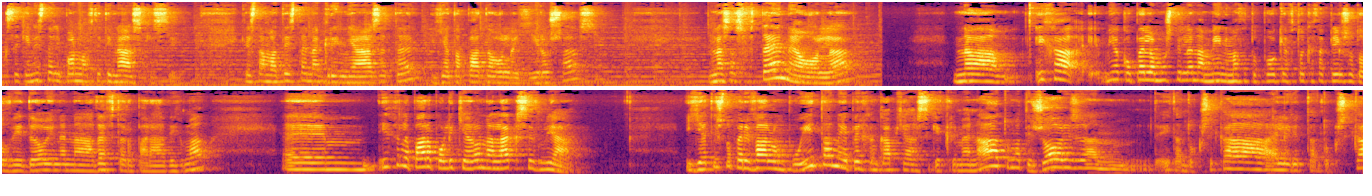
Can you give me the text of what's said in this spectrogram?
Ξεκινήστε λοιπόν με αυτή την άσκηση και σταματήστε να γκρινιάζετε για τα πάντα όλα γύρω σας, να σας φταίνε όλα, να είχα μια κοπέλα μου στείλε ένα μήνυμα, θα το πω και αυτό και θα κλείσω το βίντεο, είναι ένα δεύτερο παράδειγμα. Ε, ήθελε πάρα πολύ καιρό να αλλάξει δουλειά. Γιατί στο περιβάλλον που ήταν υπήρχαν κάποια συγκεκριμένα άτομα, τη ζόριζαν, ήταν τοξικά, έλεγε ότι ήταν τοξικά,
